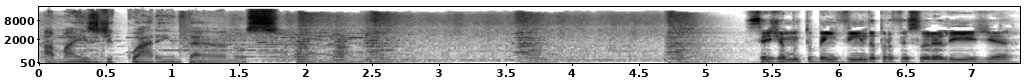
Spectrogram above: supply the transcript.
há mais de 40 anos. Seja muito bem-vinda, professora Lígia.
